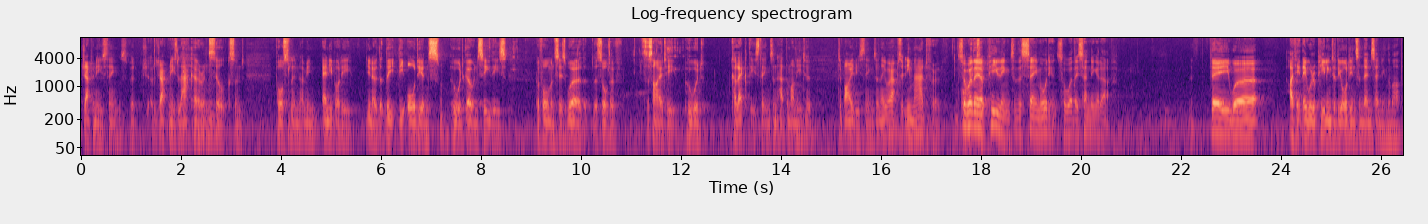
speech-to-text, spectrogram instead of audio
Japanese things, for J- Japanese lacquer and silks and porcelain. I mean, anybody, you know, the, the, the audience who would go and see these performances were the, the sort of society who would collect these things and had the money to, to buy these things, and they were absolutely mad for it. So were it. they So appealing to the same audience, or were they sending it up? they were, I think they were appealing to the audience and then sending them up.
